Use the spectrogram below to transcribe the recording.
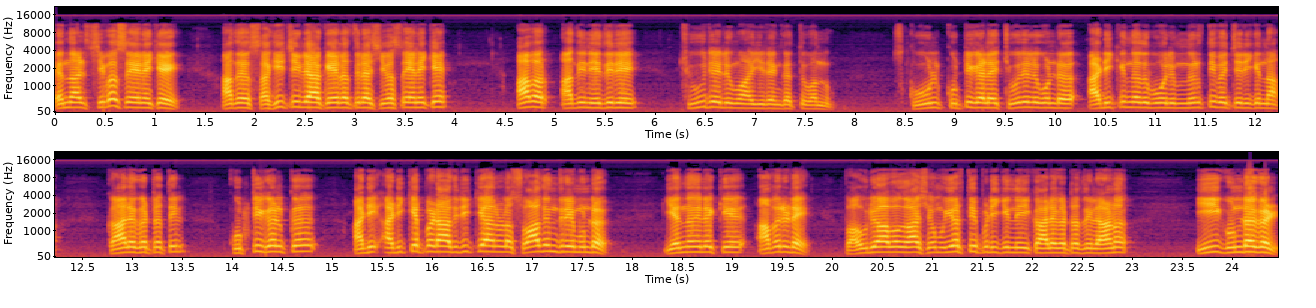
എന്നാൽ ശിവസേനയ്ക്ക് അത് സഹിച്ചില്ല. കേരളത്തിലെ ശിവസേനയ്ക്ക്. അവർ അതിനെതിരെ ചൂരലുമായി രംഗത്ത് വന്നു. സ്കൂൾ കുട്ടികളെ ചൂരൽ കൊണ്ട് അടിക്കുന്നത് പോലും നിർത്തിവച്ചിരിക്കുന്ന കാലഘട്ടത്തിൽ കുട്ടികൾക്ക് അടി അടിക്കപ്പെടാതിരിക്കാനുള്ള സ്വാതന്ത്ര്യമുണ്ട് എന്ന നിലയ്ക്ക് അവരുടെ പൗരാവകാശം ഉയർത്തിപ്പിടിക്കുന്ന ഈ കാലഘട്ടത്തിലാണ് ഈ ഗുണ്ടകൾ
